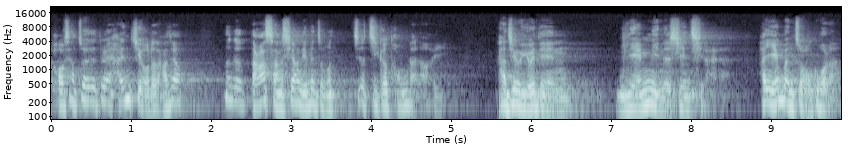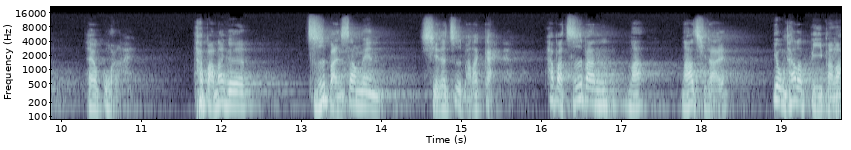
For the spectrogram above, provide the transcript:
好像坐在这边很久了，好像那个打赏箱里面怎么只有几个铜板而已？他就有点怜悯的心起来了。他原本走过了，他要过来，他把那个。纸板上面写的字，把它改了。他把纸板拿拿起来，用他的笔把它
